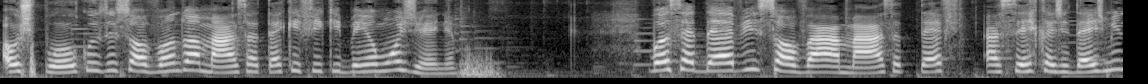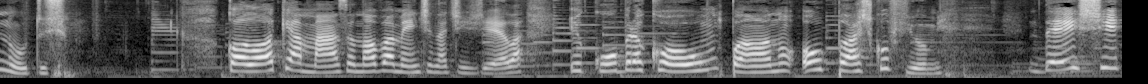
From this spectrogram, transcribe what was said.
aos poucos e sovando a massa até que fique bem homogênea. Você deve sovar a massa até a cerca de 10 minutos. Coloque a massa novamente na tigela e cubra com um pano ou plástico filme. Deixe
